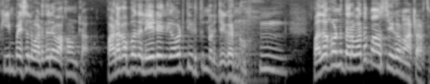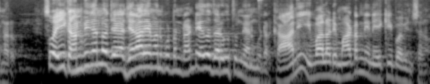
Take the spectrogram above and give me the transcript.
స్కీమ్ పైసలు పడతలేవు అకౌంట్లో. పడకపోతే లేట్ అయింది కాబట్టి తిడుతున్నారు జగన్ను. పదకొండు తర్వాత పాజిటివ్గా మాట్లాడుతున్నారు. సో ఈ కన్ఫ్యూజన్లో జనాలు ఏమనుకుంటున్నారు అంటే ఏదో జరుగుతుంది అనుకుంటారు. కానీ ఇవాళటి మాటను నేను ఏకీభవించను.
